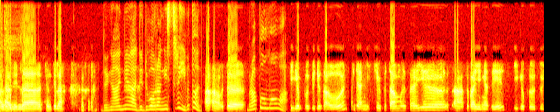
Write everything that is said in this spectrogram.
Alhamdulillah, cantiklah. Dengarnya ada dua orang isteri, betul? Ah, ah, betul. Berapa umur awak? 37 tahun dan isteri pertama saya ah, sebaya dengan saya 37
